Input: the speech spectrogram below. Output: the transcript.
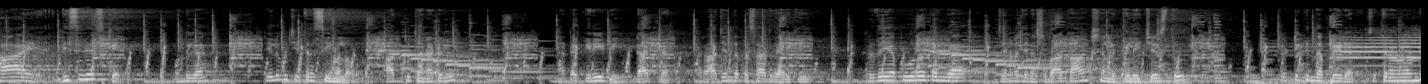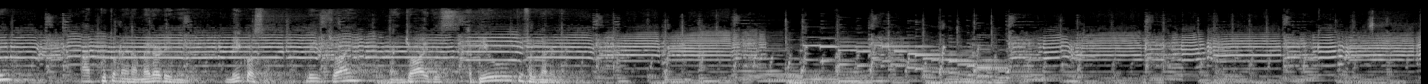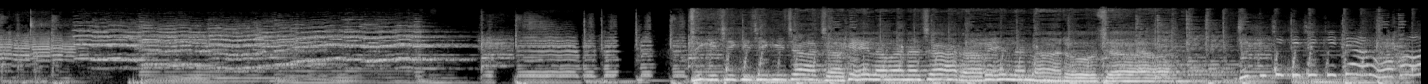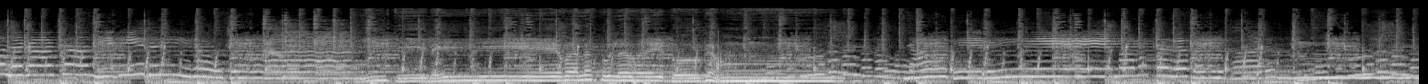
Hi this is SK ముందుగా తెలుగు చిత్రసీమలో అద్భుత నటులు నట కిరీటి డాక్టర్ రాజేంద్ర ప్రసాద్ గారికి హృదయపూర్వకంగా జన్మదిన శుభాకాంక్షలను తెలియచేస్తూ చెట్టు కింద ప్లేడర్ చిత్రం నుండి అద్భుతమైన మెలోడీని మీకోసం please join enjoy this beautiful melody జిగి జిగి జిగి జా జాగేలవన జారవేల నా రోజా. రాజా నిరీరై రోజా. నీతిలే వలపుల వైభోగం.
